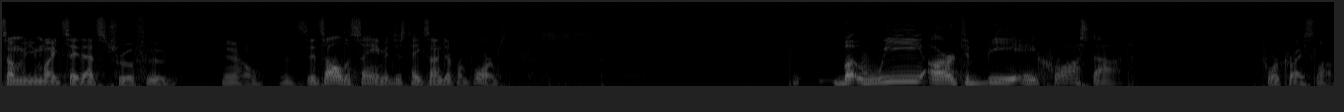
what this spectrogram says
Some of you might say that's true of food. You know, it's, it's all the same, it just takes on different forms. But we are to be a cross dock for Christ's love.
